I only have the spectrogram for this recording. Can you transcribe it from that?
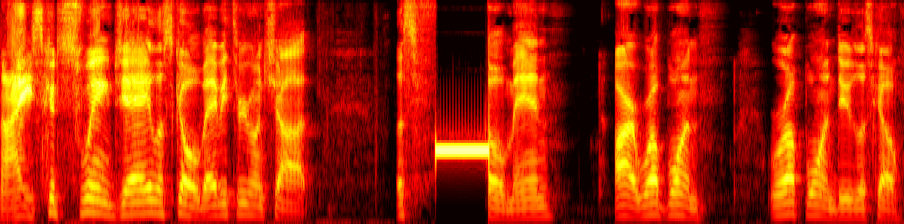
Nice, good swing, Jay. Let's go, baby. Three one shot. Let's go, man. All right, we're up one. We're up one, dude. Let's go.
